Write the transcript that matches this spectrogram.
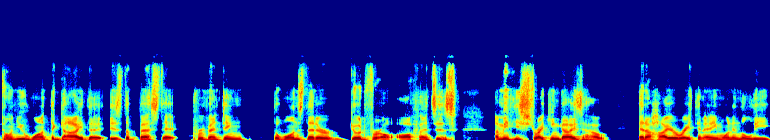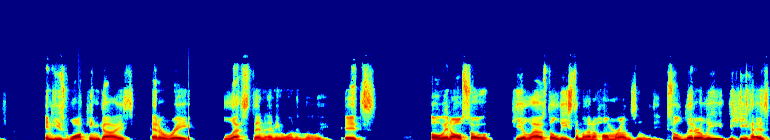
Don't you want the guy that is the best at preventing the ones that are good for offenses? I mean, he's striking guys out at a higher rate than anyone in the league, and he's walking guys at a rate less than anyone in the league. It's oh, and also he allows the least amount of home runs in the league. So literally, he has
